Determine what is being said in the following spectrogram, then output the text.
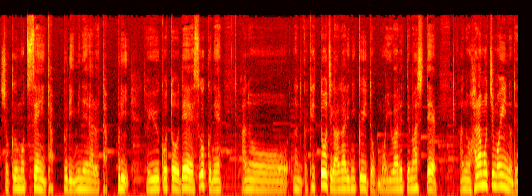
食物繊維たっぷりミネラルたっぷりということですごくねあのー、何か血糖値が上がりにくいとも言われてましてあの腹持ちもいいので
